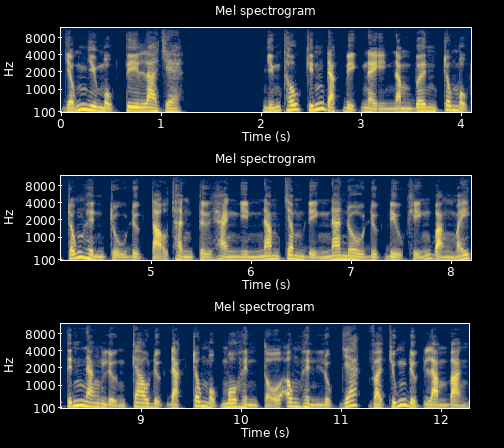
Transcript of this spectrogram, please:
giống như một tia laser. Những thấu kính đặc biệt này nằm bên trong một trống hình trụ được tạo thành từ hàng nghìn năm châm điện nano được điều khiển bằng máy tính năng lượng cao được đặt trong một mô hình tổ ong hình lục giác và chúng được làm bằng,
